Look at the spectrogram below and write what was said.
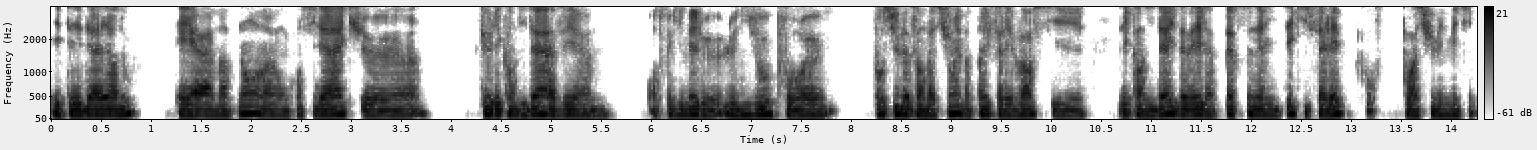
était, derrière nous. Et euh, maintenant, euh, on considérait que, les candidats avaient, entre guillemets, le, niveau pour poursuivre la formation. Et maintenant, il fallait voir si les candidats, ils avaient la personnalité qu'il fallait pour assumer le métier.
